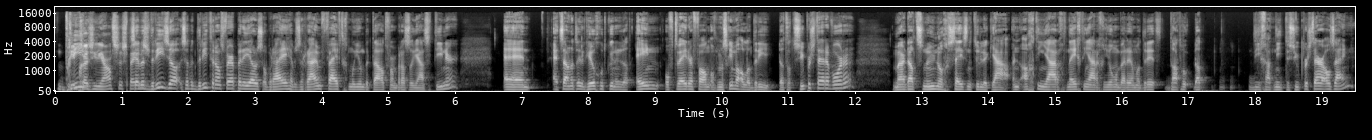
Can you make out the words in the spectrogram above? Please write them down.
Drie drie, Braziliaanse ze spelers. hebben drie, zo, ze hebben drie transferperiodes op rij. Hebben ze ruim 50 miljoen betaald voor een Braziliaanse tiener. En het zou natuurlijk heel goed kunnen dat één of twee daarvan, of misschien wel alle drie, dat dat supersterren worden. Maar dat is nu nog steeds natuurlijk, ja, een 18-jarige of 19-jarige jongen bij Real Madrid, dat, dat, die gaat niet de superster al zijn.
